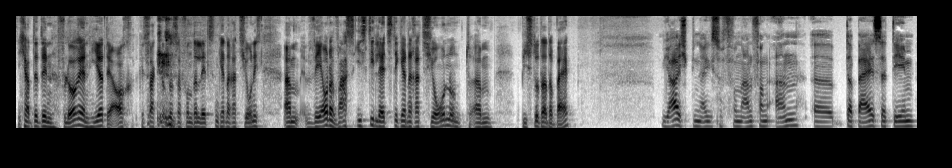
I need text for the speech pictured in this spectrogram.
Ich hatte den Florian hier, der auch gesagt hat, dass er von der letzten Generation ist. Ähm, wer oder was ist die letzte Generation und ähm, bist du da dabei? Ja, ich bin eigentlich so von Anfang an äh, dabei, seitdem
